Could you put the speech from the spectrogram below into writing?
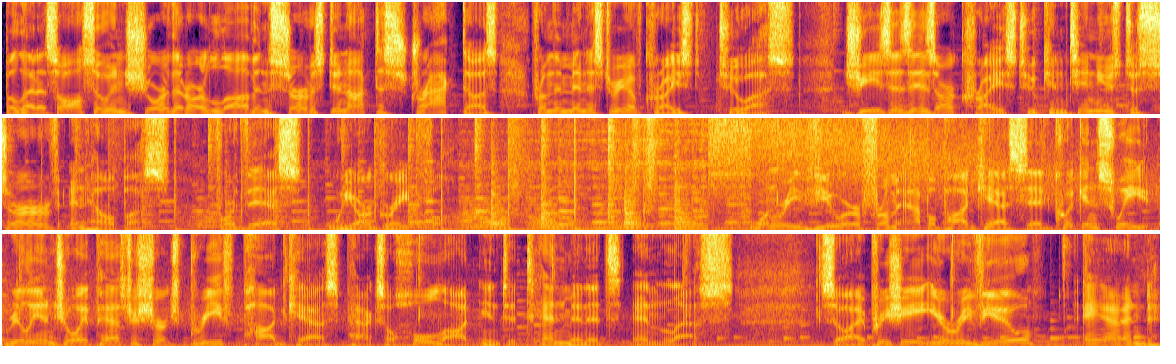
But let us also ensure that our love and service do not distract us from the ministry of Christ to us. Jesus is our Christ who continues to serve and help us. For this, we are grateful. One reviewer from Apple Podcast said, Quick and sweet, really enjoy Pastor Shirk's brief podcast, packs a whole lot into 10 minutes and less. So I appreciate your review, and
